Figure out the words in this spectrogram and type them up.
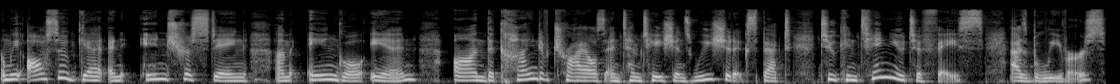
And we also get an interesting um, angle in on the kind of trials and temptations we should expect to continue to face as believers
